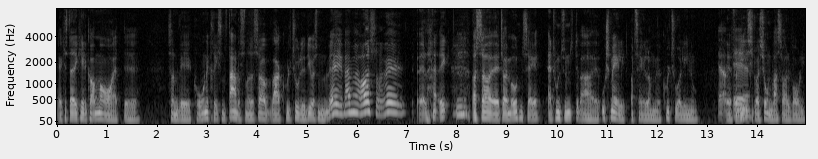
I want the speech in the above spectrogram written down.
Jeg kan stadig ikke helt komme over, at øh, sådan ved coronakrisen start og sådan noget, så var kulturlivet, de var sådan, hey, hvad med os? Og, hey? Eller, ikke? Mm. Og så øh, Joy Mogensen sagde, at hun synes, det var øh, usmageligt at tale om øh, kultur lige nu. ja, øh, fordi ja. situationen var så alvorlig.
